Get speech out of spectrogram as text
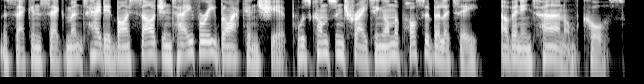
The second segment, headed by Sergeant Avery Blankenship, was concentrating on the possibility of an internal cause.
